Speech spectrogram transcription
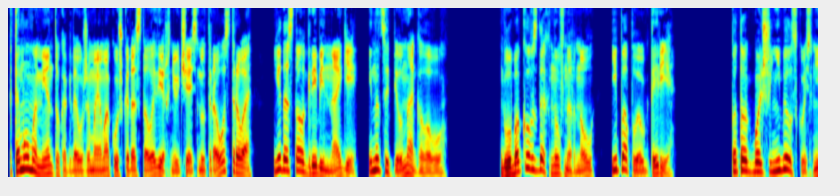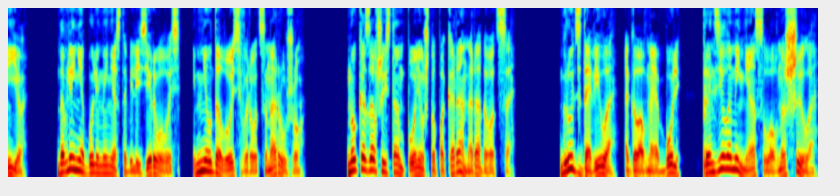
К тому моменту, когда уже моя макушка достала верхнюю часть нутра острова, я достал гребень наги и нацепил на голову. Глубоко вздохнув, нырнул и поплыл к дыре. Поток больше не бил сквозь нее. Давление более-менее стабилизировалось, и мне удалось вырваться наружу. Но, оказавшись там, понял, что пока рано радоваться. Грудь сдавила, а головная боль пронзила меня словно шило.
